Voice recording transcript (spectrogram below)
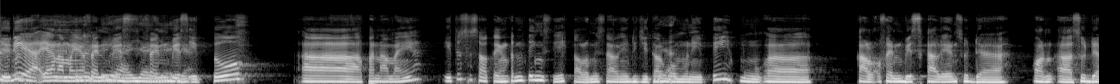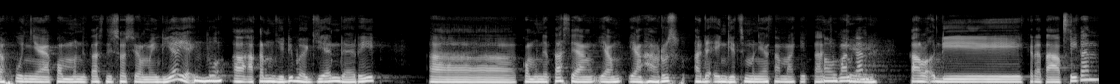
Jadi ya yang namanya fanbase, Iya, iya, fanbase iya, iya. itu eh, apa namanya? Itu sesuatu yang penting sih kalau misalnya digital community eh, kalau fanbase kalian sudah on eh, sudah punya komunitas di sosial media ya itu Mhm. eh, akan menjadi bagian dari eh, komunitas yang yang yang harus ada engagementnya sama kita. Cuman Oke. kan kalau di kereta api kan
